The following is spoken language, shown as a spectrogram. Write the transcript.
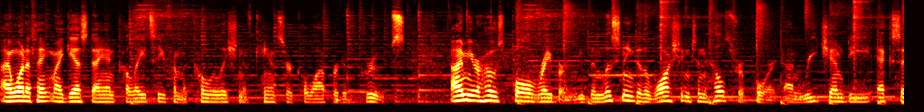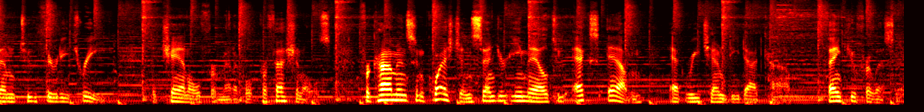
I want to thank my guest, Diane Colatzi from the Coalition of Cancer Cooperative Groups. I'm your host, Paul Raeburn. You've been listening to the Washington Health Report on ReachMD XM 233, the channel for medical professionals. For comments and questions, send your email to xm at reachmd.com. Thank you for listening.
